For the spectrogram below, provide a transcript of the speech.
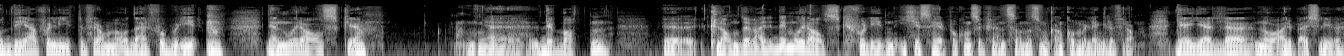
Og det er for lite framme. Og derfor blir den moralske eh, debatten eh, klanderverdig moralsk, fordi den ikke ser på konsekvensene som kan komme lenger fram. Det gjelder nå arbeidslivet.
